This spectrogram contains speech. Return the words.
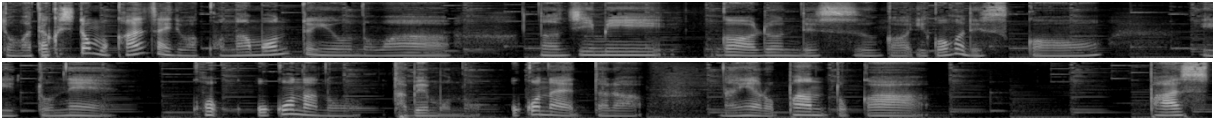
と私ども関西では粉もんというのは馴染みがあるんですが、いかがですか？えー、っとね、お粉の食べ物。お粉やったらなんやろ、パンとか、パス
